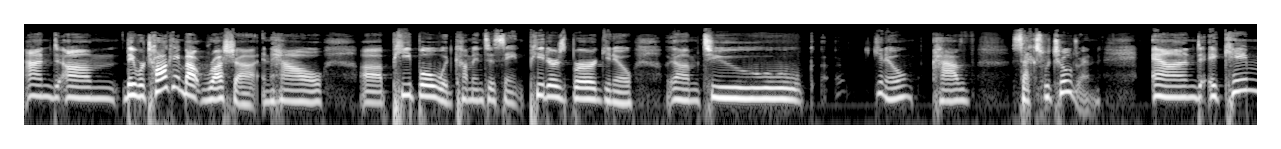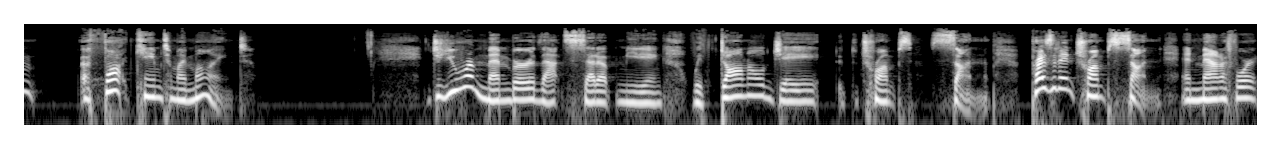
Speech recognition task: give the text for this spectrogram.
and um, they were talking about Russia and how uh, people would come into St. Petersburg, you know, um, to, you know, have sex with children, and it came, a thought came to my mind. Do you remember that setup meeting with Donald J. Trump's son, President Trump's son, and Manafort?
